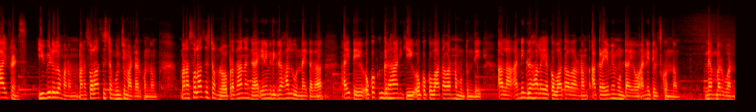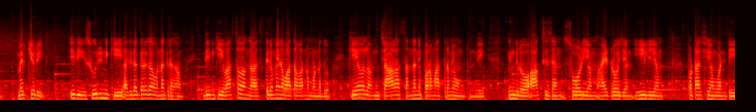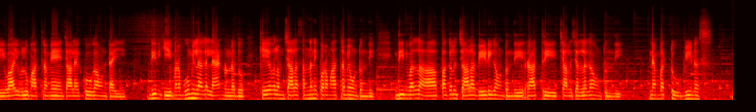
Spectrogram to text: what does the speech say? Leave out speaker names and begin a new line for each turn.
Hi friends. ఈ వీడియోలో మనం మన సోలార్ సిస్టమ్ గురించి మాట్లాడుకుందాం. మన సోలార్ సిస్టంలో ప్రధానంగా ఎనిమిది గ్రహాలు ఉన్నాయి కదా. అయితే ఒక్కొక్క గ్రహానికి ఒక్కొక్క వాతావరణం ఉంటుంది. అలా అన్ని గ్రహాల యొక్క వాతావరణం అక్కడ ఏమేమి ఉంటాయో అన్నీ తెలుసుకుందాం. నెంబర్ వన్ మెర్క్యూరీ ఇది సూర్యునికి అతి దగ్గరగా ఉన్న గ్రహం. దీనికి వాస్తవంగా స్థిరమైన వాతావరణం ఉండదు. కేవలం చాలా సన్నని పొర మాత్రమే ఉంటుంది. ఇందులో oxygen sodium hydrogen helium potassium వంటి వాయువులు మాత్రమే చాలా ఎక్కువగా ఉంటాయి. దీనికి మన భూమిలాగా ల్యాండ్ ఉండదు. కేవలం చాలా సన్నని పొర మాత్రమే ఉంటుంది. దీనివల్ల పగలు చాలా వేడిగా ఉంటుంది. రాత్రి చాలా చల్లగా ఉంటుంది. Number two Venus.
